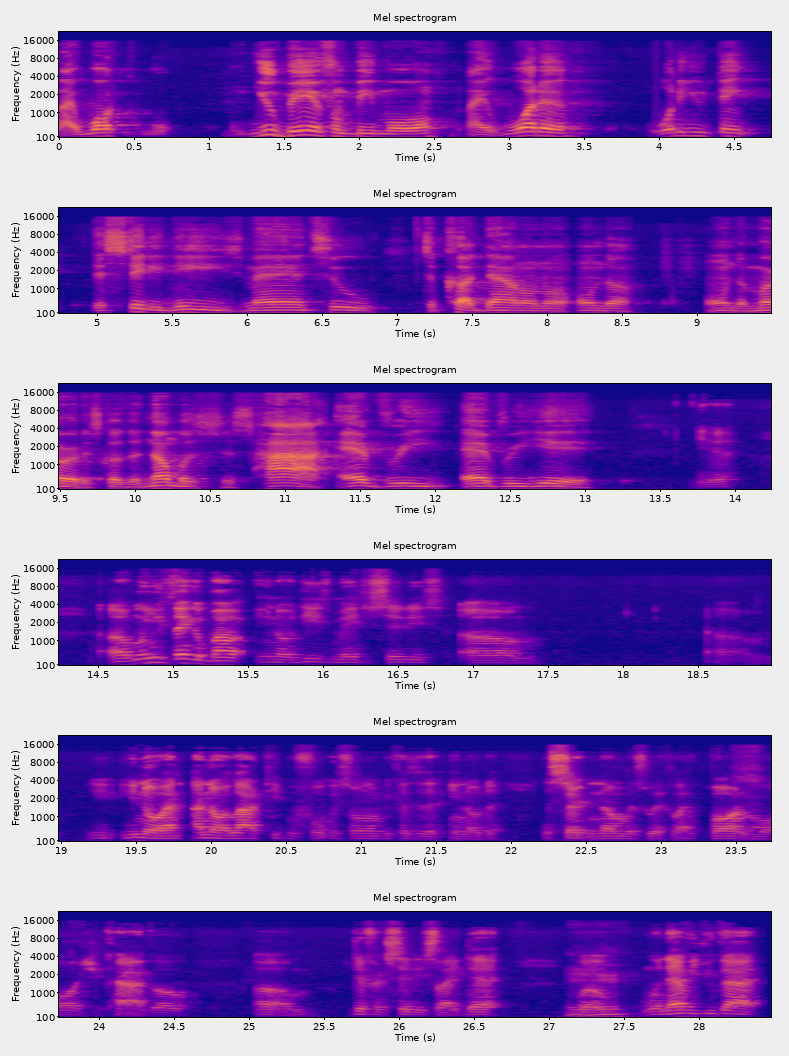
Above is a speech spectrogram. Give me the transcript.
like what you being from B More, like what a what do you think the city needs, man, to to cut down on the on the on the murders because the numbers is high every every year. Yeah. Uh, when you think about you know these major cities, um, um, you, you know I, I know a lot of people focus on because of you know the, the certain numbers with like Baltimore, Chicago, um, different cities like that. Well, Mhm. whenever you got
